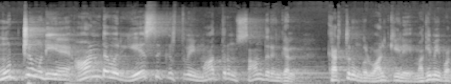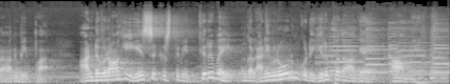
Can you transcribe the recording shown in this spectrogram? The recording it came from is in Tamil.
முற்றுமுடிய ஆண்டவர் இயேசு கிறிஸ்துவை மாத்திரம் சார்ந்திருங்கள். கர்த்தர் உங்கள் வாழ்க்கையிலே மகிமைப்பட ஆரம்பிப்பார். ஆண்டவராகிய இயேசு கிறிஸ்துவின் கிருபை உங்கள் அனைவரோடும் கூட இருப்பதாக. ஆமென்.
